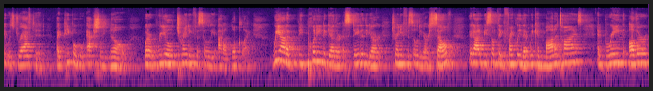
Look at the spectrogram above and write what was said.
it was drafted by people who actually know what a real training facility ought to look like. We ought to be putting together a state of the art training facility ourselves. It ought to be something, frankly, that we can monetize and bring other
